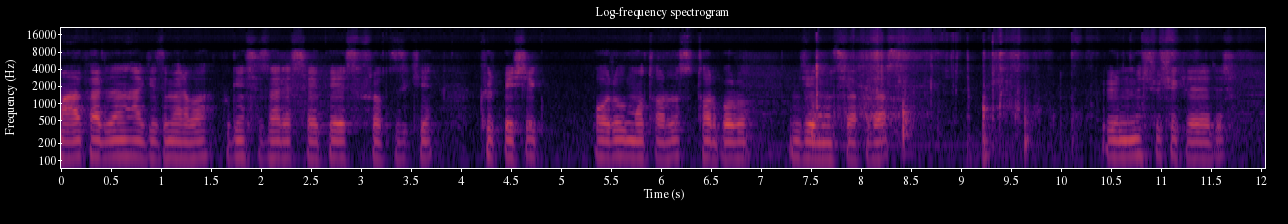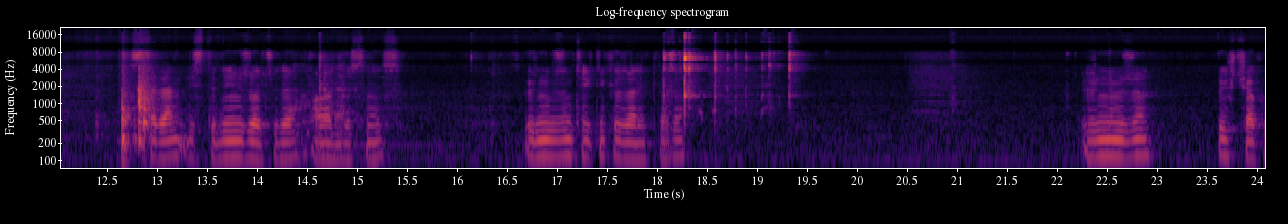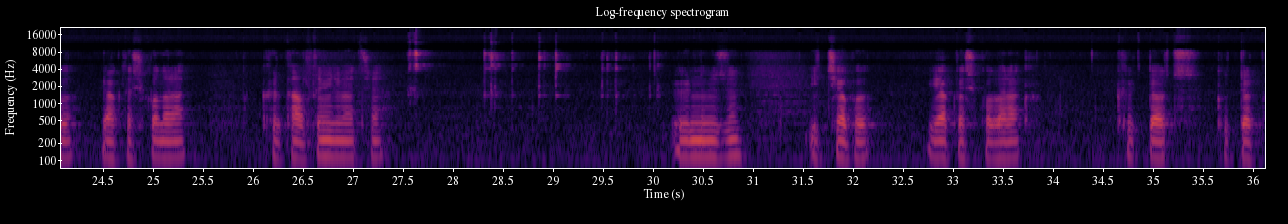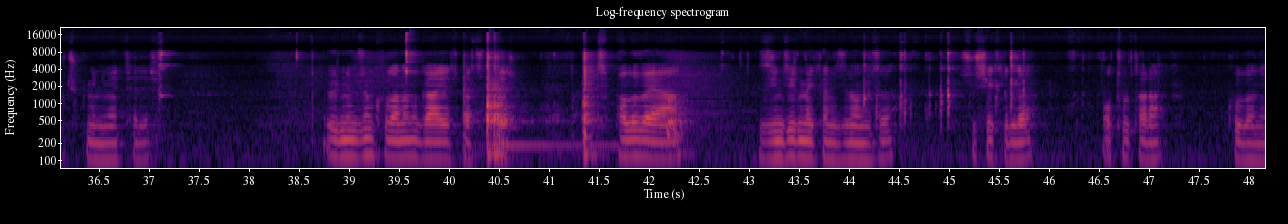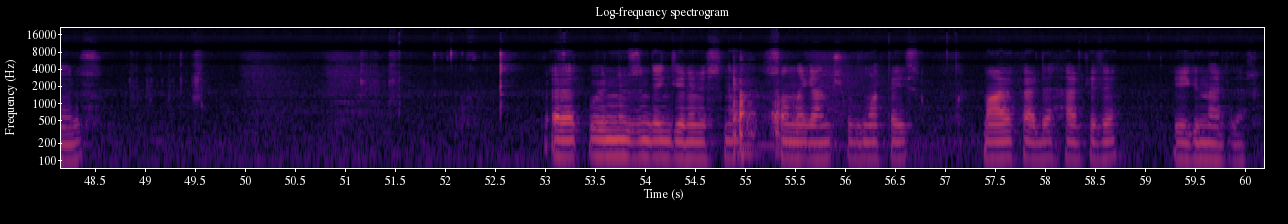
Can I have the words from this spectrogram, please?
Mavi Perde'den herkese merhaba. Bugün sizlerle SP 032 45'lik boru motorlu stor boru incelemesi yapacağız. Ürünümüz şu şekildedir. Siteden istediğiniz ölçüde alabilirsiniz. Ürünümüzün teknik özellikleri Ürünümüzün dış çapı yaklaşık olarak 46 milimetre. Ürünümüzün iç çapı yaklaşık olarak 44 44,5 milimetredir. Ürünümüzün kullanımı gayet basittir. Tıpalı veya zincir mekanizmamızı şu şekilde oturtarak kullanıyoruz. Evet bu ürünümüzün de incelemesine sonuna gelmiş bulunmaktayız. Mavi Perde herkese iyi günler diler.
